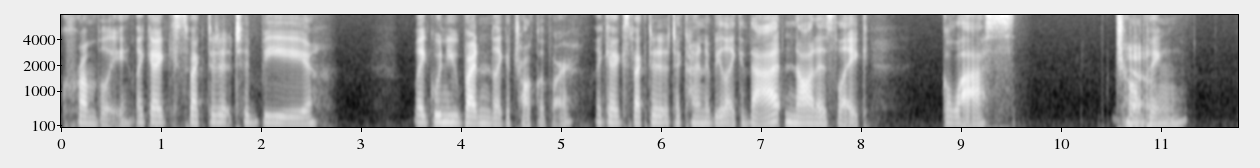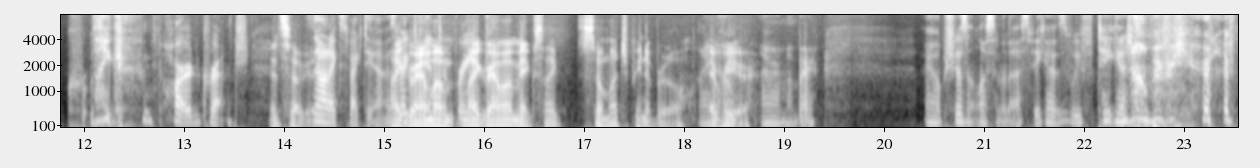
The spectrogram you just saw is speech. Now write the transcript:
crumbly. Like I expected it to be like when you bite into like a chocolate bar. Like I expected it to kind of be like that, not as like glass chomping, cr- like hard crunch. It's so good. not expecting that. My expecting grandma, my grandma makes like so much peanut brittle I every know. year. I remember. I hope she doesn't listen to this because we've taken it home every year. And I've,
